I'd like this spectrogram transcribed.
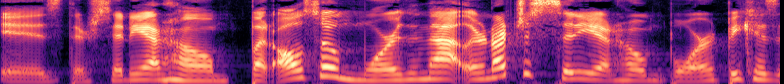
is they're sitting at home, but also more than that, they're not just sitting at home bored because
